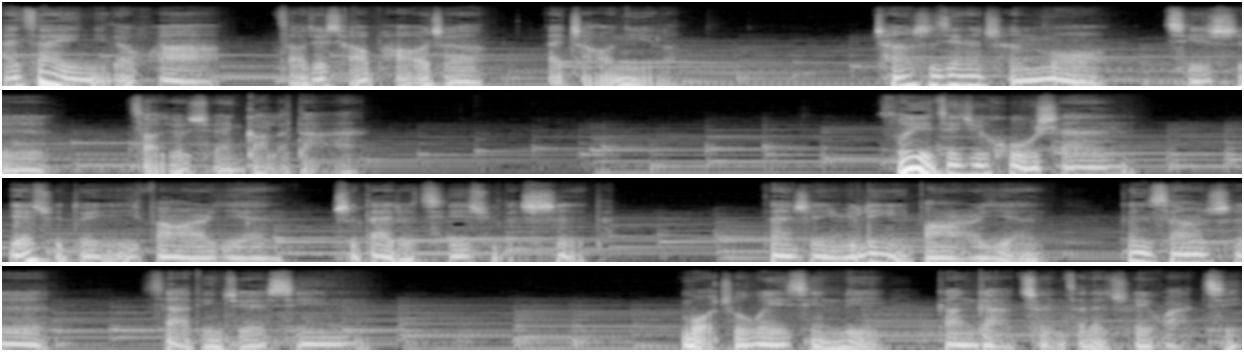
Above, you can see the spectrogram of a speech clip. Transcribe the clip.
还在意你的话，早就小跑着来找你了。长时间的沉默，其实早就宣告了答案。所以这句互删，也许对一方而言是带着期许的试探，但是于另一方而言，更像是下定决心抹除微信里尴尬存在的催化剂。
